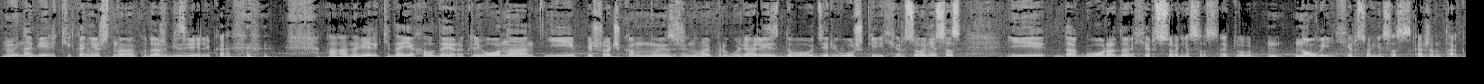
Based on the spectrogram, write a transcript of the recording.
Ну и на велике, конечно, куда же без велика. а на велике доехал до Ираклиона, и пешочком мы с женой прогулялись до деревушки Херсонисос и до города Херсонисос. Это новый Херсонисос, скажем так.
